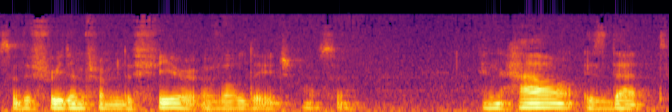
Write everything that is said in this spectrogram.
so the freedom from the fear of old age also, and how is that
